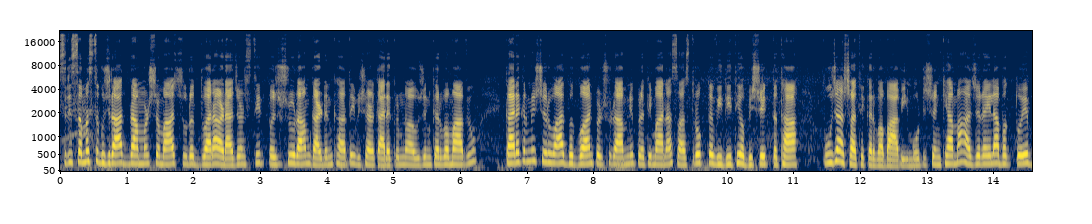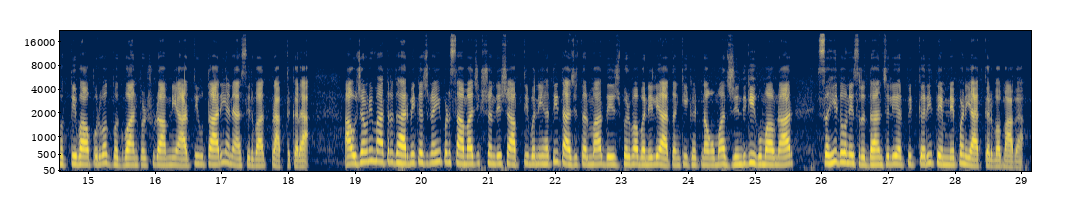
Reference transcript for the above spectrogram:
શ્રી સમસ્ત ગુજરાત બ્રાહ્મણ સમાજ સુરત દ્વારા અડાજણ સ્થિત પરશુરામ ગાર્ડન ખાતે વિશાળ કાર્યક્રમનું આયોજન કરવામાં આવ્યું. કાર્યક્રમની શરૂઆત ભગવાન પરશુરામની પ્રતિમાના શાસ્ત્રોક્ત વિધિથી અભિષેક તથા પૂજા સાથે કરવામાં આવી. મોટી સંખ્યામાં હાજર રહેલા ભક્તોએ ભક્તિભાવપૂર્વક ભગવાન પરશુરામની આરતી ઉતારી અને આશીર્વાદ પ્રાપ્ત કર્યા. આ ઉજવણી માત્ર ધાર્મિક જ નહીં, પણ સામાજિક સંદેશ આપતી બની હતી. તાજેતરમાં દેશભરમાં બનેલી આતંકી ઘટનાઓમાં જિંદગી ગુમાવનાર શહીદોને શ્રદ્ધાંજલિ અર્પિત કરી તેમને પણ યાદ કરવામાં આવ્યા.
